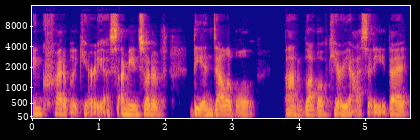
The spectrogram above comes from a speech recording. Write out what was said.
incredibly curious i mean sort of the indelible um, level of curiosity that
